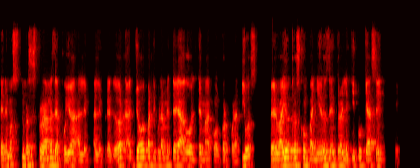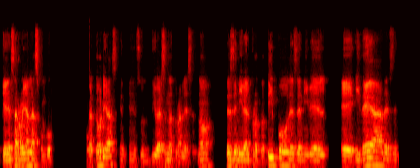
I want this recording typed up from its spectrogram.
tenemos numerosos programas de apoyo al, al, emprendedor. Yo particularmente hago el tema con corporativos, pero hay otros compañeros dentro del equipo que hacen, que desarrollan las convocatorias en, en sus diversas naturalezas, ¿no? Desde nivel prototipo, desde nivel eh, idea, desde,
